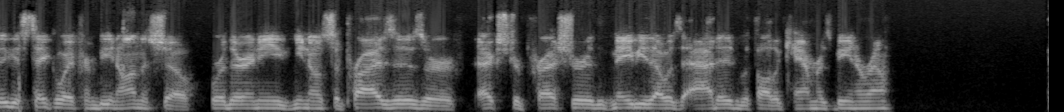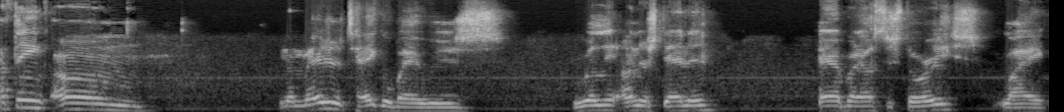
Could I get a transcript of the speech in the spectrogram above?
biggest takeaway from being on the show? Were there any you know surprises or extra pressure that maybe that was added with all the cameras being around? I think um the major takeaway was really understanding everybody else's stories. Like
